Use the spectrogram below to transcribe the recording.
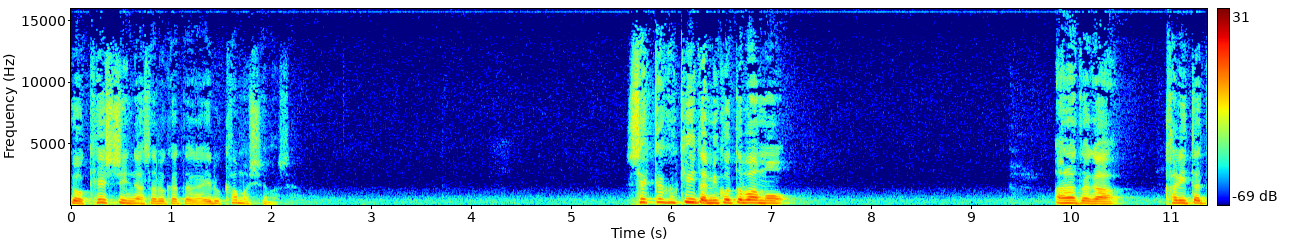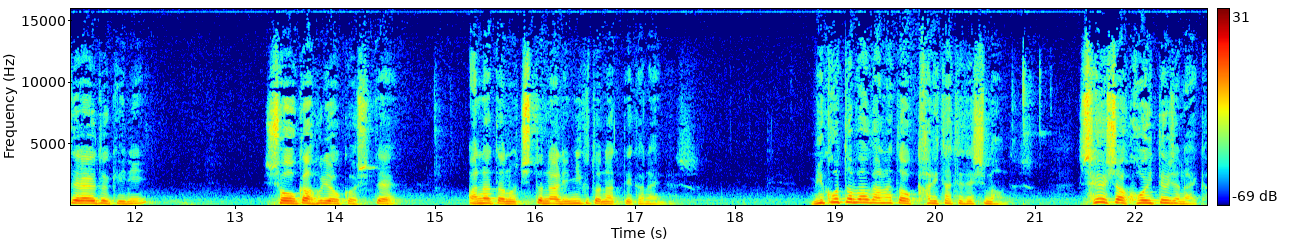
今日決心なさる方がいるかもしれません。せっかく聞いた御言葉もあなたが駆り立てられる時に消化不良を起こしてあなたの血となり肉となっていかないんです。御言葉があなたを駆り立ててしまうんです。聖書はこう言ってるじゃないか。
